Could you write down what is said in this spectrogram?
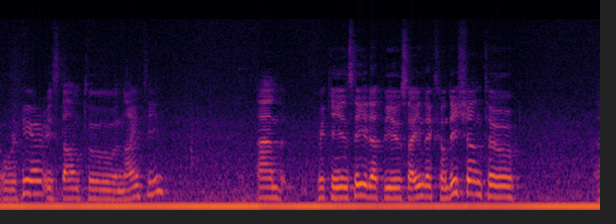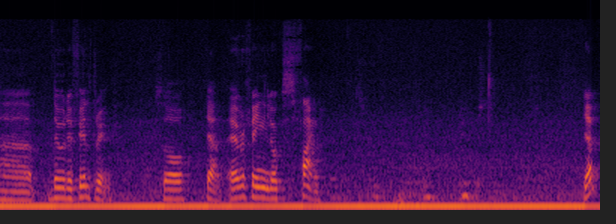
over here is down to 19. And we can see that we use an index condition to uh, do the filtering. So yeah, everything looks fine. Yep.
